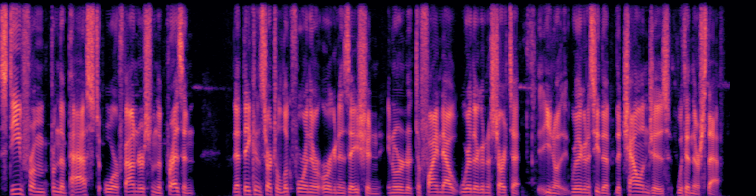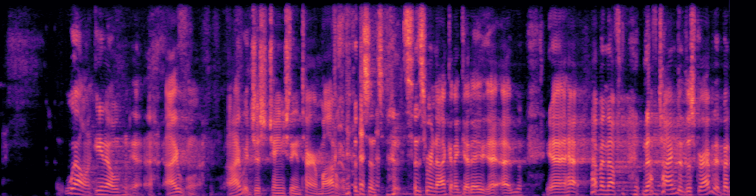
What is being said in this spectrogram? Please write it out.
steve from from the past or founders from the present that they can start to look for in their organization in order to, to find out where they're going to start to you know where they're going to see the the challenges within their staff? Well, you know, I I would just change the entire model, but since since we're not going to get a, a, a, have enough enough time to describe it, but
